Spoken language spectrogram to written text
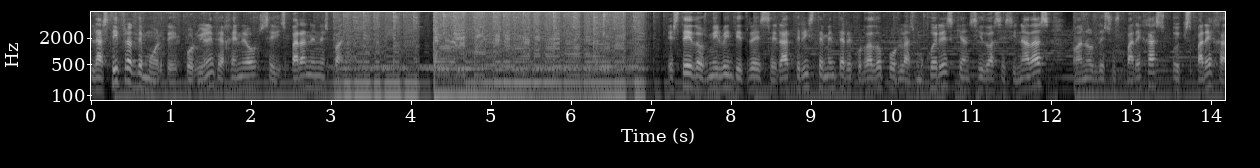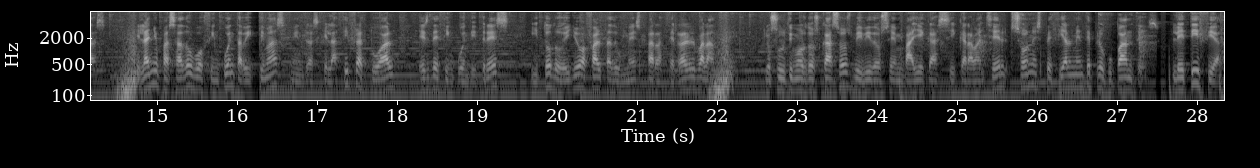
Las cifras de muerte por violencia de género se disparan en España. Este 2023 será tristemente recordado por las mujeres que han sido asesinadas a manos de sus parejas o exparejas. El año pasado hubo 50 víctimas, mientras que la cifra actual es de 53 y todo ello a falta de un mes para cerrar el balance. Los últimos dos casos, vividos en Vallecas y Carabanchel, son especialmente preocupantes. Leticia,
